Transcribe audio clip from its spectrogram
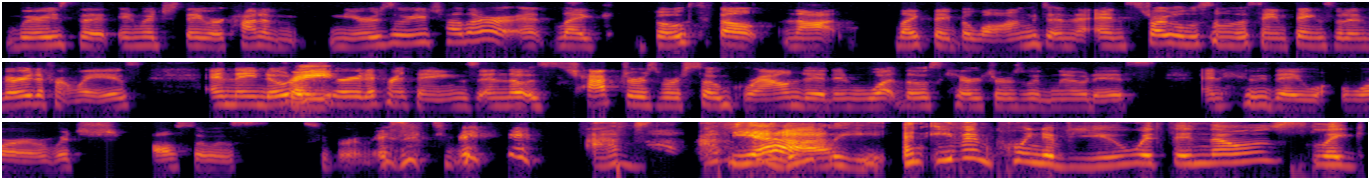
ways that in which they were kind of mirrors of each other and like both felt not like they belonged and, and struggled with some of the same things but in very different ways and they noticed Right. very different things and those chapters were so grounded in what those characters would notice and who they w- were which also was super amazing to me Abs- Yeah. absolutely and even point of view within those like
